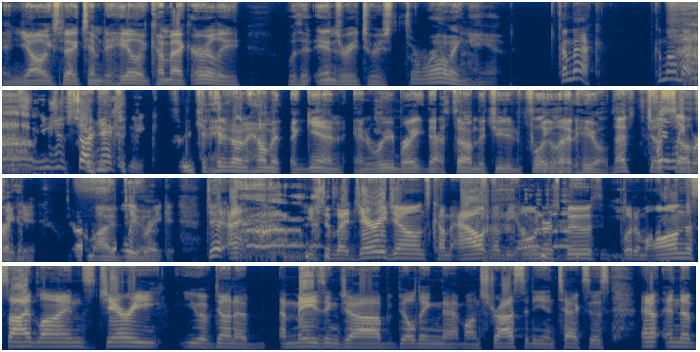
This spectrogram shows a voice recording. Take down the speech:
and y'all expect him to heal and come back early with an injury to his throwing hand. Come back. Come on back. You should start you next could- week. So you can hit it on a helmet again and re-break that thumb that you didn't fully let heal. That just Fully sounds break like it. Dumb idea. Break it. Did, I, you should let Jerry Jones come out of the owner's booth, put him on the sidelines. Jerry, you have done an amazing job building that monstrosity in Texas, and and the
